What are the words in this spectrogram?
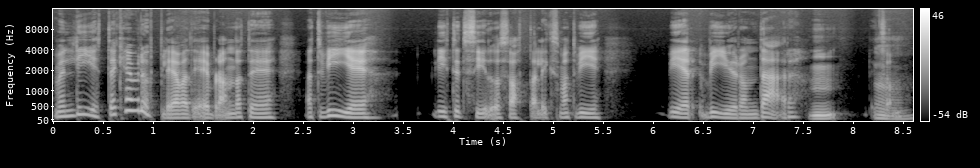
Men lite kan jag väl uppleva det ibland, att, det, att vi är lite sidosatta, liksom, att vi, vi, är, vi är ju de där. Mm. Liksom. Mm.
